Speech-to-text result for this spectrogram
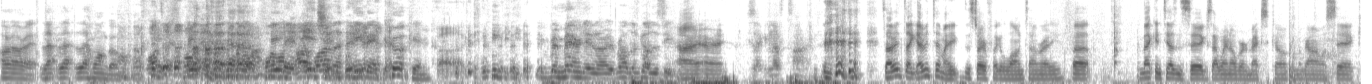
all right all right let let, let juan go Juan been itching. he been cooking You've been marinating already, bro. Let's go. Let's see. All right, all right. He's like enough time. so I've been like I've been telling my this story for like a long time already, but back in 2006, I went over to Mexico because my grandma was sick,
